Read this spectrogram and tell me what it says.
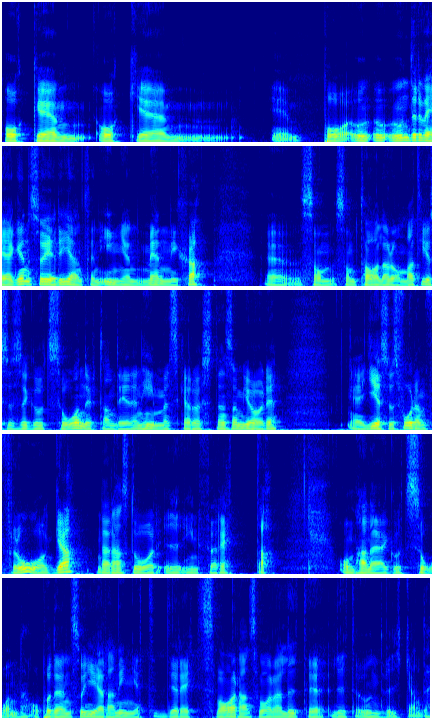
Och, ehm, och eh, på, under vägen så är det egentligen ingen människa eh, som, som talar om att Jesus är Guds son, utan det är den himmelska rösten som gör det. Eh, Jesus får en fråga när han står i, inför rätta om han är Guds son och på den så ger han inget direkt svar. Han svarar lite, lite undvikande.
